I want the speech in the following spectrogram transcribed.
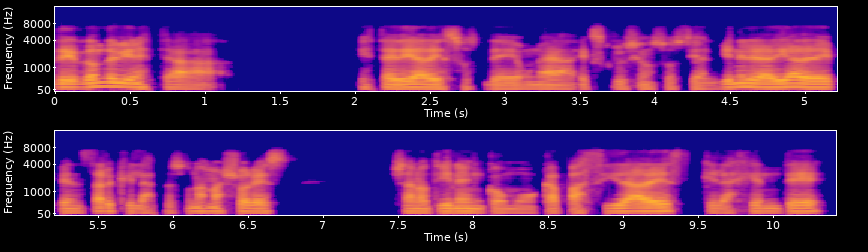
¿de dónde viene esta, esta idea de, de, una exclusión social? Viene de la idea de pensar que las personas mayores ya no tienen como capacidades que la gente,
